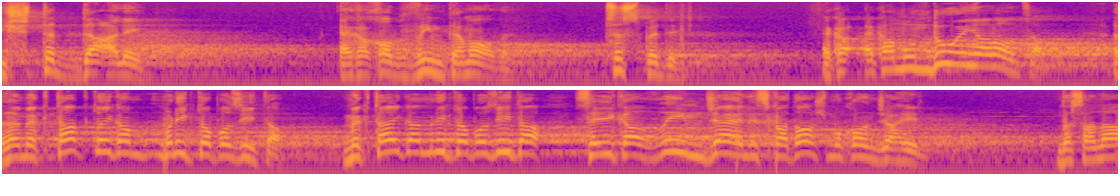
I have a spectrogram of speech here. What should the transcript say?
ishtedde alej, e ka kap dhimtë e madhe, pse s'po di, E ka e ka mundu injoranca. Edhe me këta këto i ka mrri këto pozita. Me këta i ka mrri këto pozita se i ka dhim xhehli s'ka dash me kon xhahil. Ndërsa na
